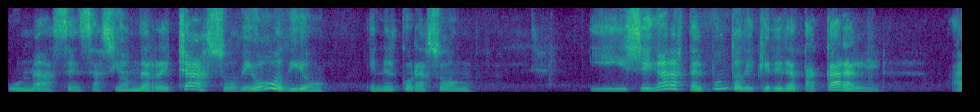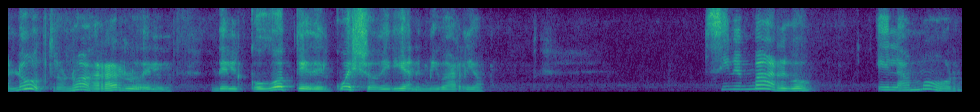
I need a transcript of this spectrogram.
una sensación de rechazo, de odio en el corazón y llegar hasta el punto de querer atacar al, al otro, ¿no? Agarrarlo del, del cogote, del cuello, dirían en mi barrio. Sin embargo, el amor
